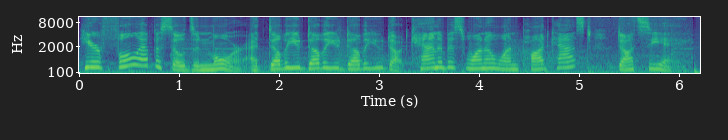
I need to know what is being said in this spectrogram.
Hear full episodes and more at www.cannabis101podcast.ca.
